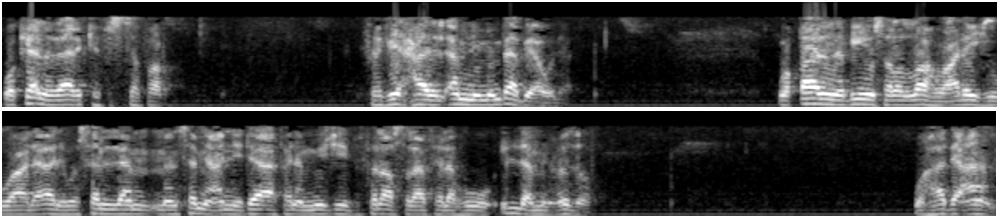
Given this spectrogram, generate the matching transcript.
وكان ذلك في السفر ففي حال الأمن من باب أولى. وقال النبي صلى الله عليه وعلى آله وسلم من سمع النداء فلم يجب فلا صلاة له إلا من عذر. وهذا عام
